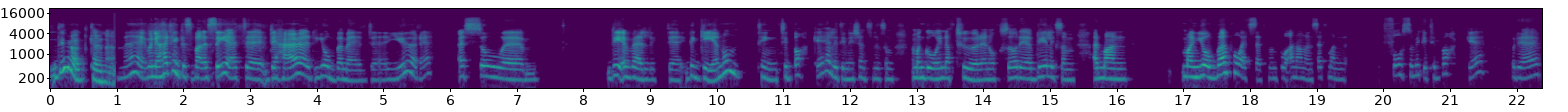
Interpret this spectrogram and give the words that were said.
Du då Karina? Nej, men jag har tänkt bara säga att eh, det här att jobba med eh, djur är så... Eh, det är väldigt... Eh, det ger någonting tillbaka hela tiden. Det känns liksom när man går i naturen också. Det blir liksom att man, man jobbar på ett sätt men på ett annat sätt man får så mycket tillbaka. Och det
